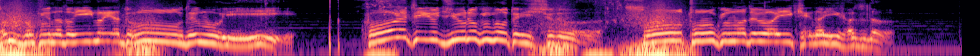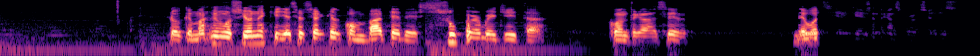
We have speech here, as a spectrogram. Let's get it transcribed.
孫悟空など今やどうでもいい壊れている16号と一緒ではそう遠くまではいけないはずだ Lo que más me emociona es que ya se acerca el combate de Super Vegeta contra Cell. Debo decir que esa transformación es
